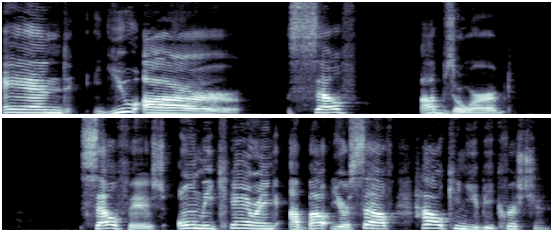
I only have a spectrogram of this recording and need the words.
and you are self absorbed, selfish, only caring about yourself, how can you be Christian?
